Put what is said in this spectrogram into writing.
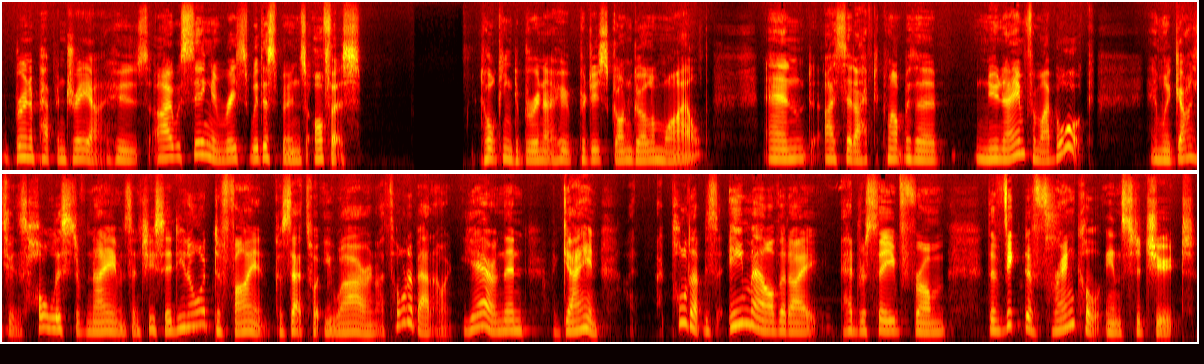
Bruna Papandrea, who's I was sitting in Reese Witherspoon's office talking to Bruna, who produced Gone Girl and Wild. And I said, I have to come up with a new name for my book. And we're going through this whole list of names. And she said, You know what? Defiant, because that's what you are. And I thought about it. I went, Yeah. And then again, I, I pulled up this email that I had received from the Viktor Frankl Institute,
